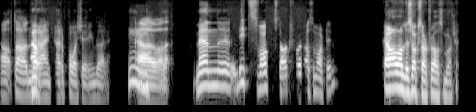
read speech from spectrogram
Ja, det er en Ja. rein påkjøring, det der. Mm. Ja, det var det. Men eh, litt svak start for Aston Martin. Ja, veldig svak start for Aston Martin.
